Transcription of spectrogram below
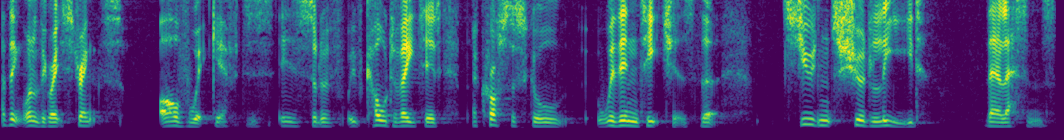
I think one of the great strengths of Whitgift is, is sort of we've cultivated across the school within teachers that students should lead their lessons.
